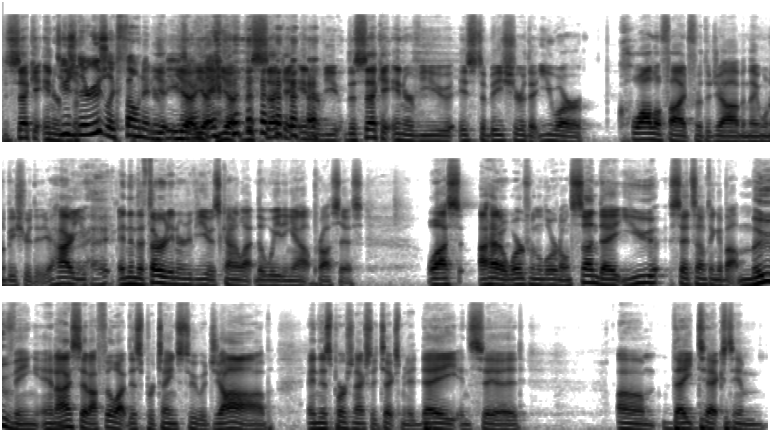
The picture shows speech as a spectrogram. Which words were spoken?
The second interview, Usually, they're usually phone interviews. yeah, aren't yeah, they? yeah. The second interview, the second interview is to be sure that you are qualified for the job, and they want to be sure that they hire you. Right. And then the third interview is kind of like the weeding out process. Well, I had a word from the Lord on Sunday. You said something about moving, and I said I feel like this pertains to a job. And this person actually texted me today and said um, they text him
